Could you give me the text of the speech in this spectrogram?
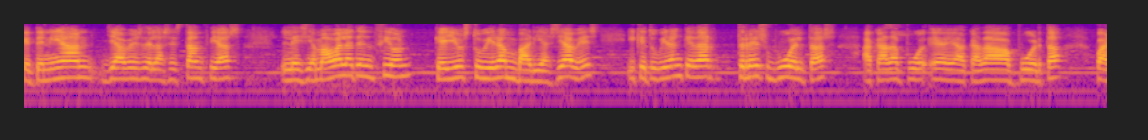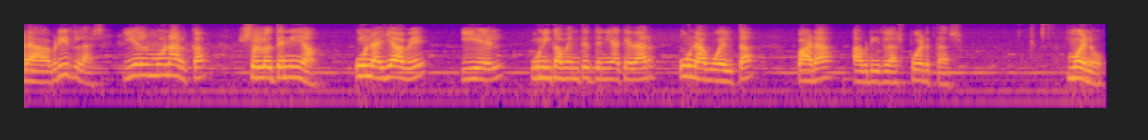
que tenían llaves de las estancias les llamaba la atención que ellos tuvieran varias llaves y que tuvieran que dar tres vueltas a cada, eh, a cada puerta para abrirlas. Y el monarca solo tenía una llave y él únicamente tenía que dar una vuelta para abrir las puertas. Bueno,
